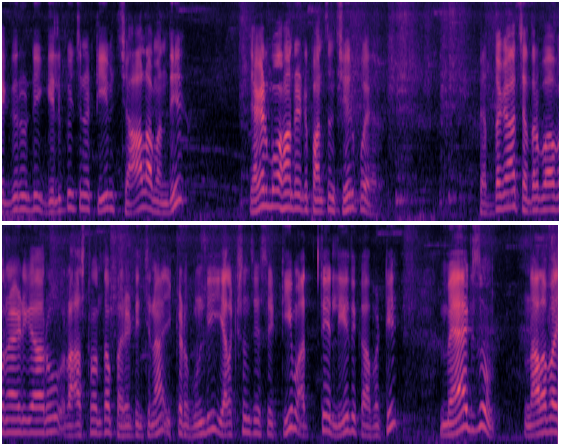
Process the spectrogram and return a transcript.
దగ్గరుండి గెలిపించిన టీం చాలామంది జగన్మోహన్ రెడ్డి పంచం చేరిపోయారు. పెద్దగా చంద్రబాబు నాయుడు గారు రాష్ట్రం అంతా పర్యటించినా ఇక్కడ ఉండి ఎలక్షన్ చేసే టీం అత్తే లేదు కాబట్టి మ్యాక్సిమం నలభై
